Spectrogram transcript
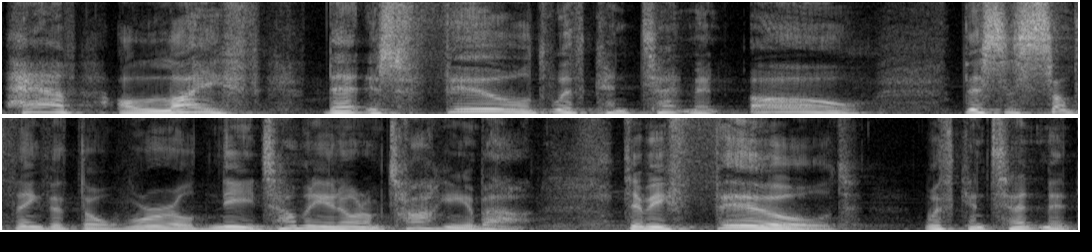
have a life that is filled with contentment. Oh, this is something that the world needs. How many of you know what I'm talking about? To be filled with contentment.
